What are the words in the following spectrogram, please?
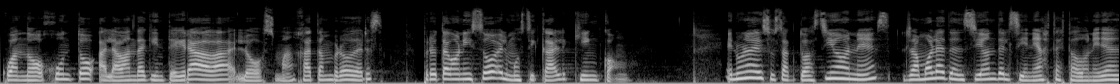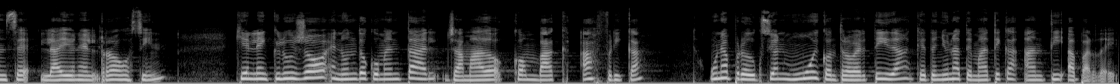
cuando junto a la banda que integraba, los Manhattan Brothers, protagonizó el musical King Kong. En una de sus actuaciones llamó la atención del cineasta estadounidense Lionel Rosin, quien la incluyó en un documental llamado Comeback Africa, una producción muy controvertida que tenía una temática anti-apartheid.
